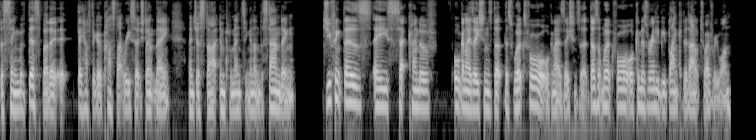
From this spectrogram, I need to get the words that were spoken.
the same with this, but it, it, they have to go past that research, don't they, and just start implementing and understanding. Do you think there's a set kind of organizations that this works for or organizations that it doesn't work for or can this really be blanketed out to everyone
